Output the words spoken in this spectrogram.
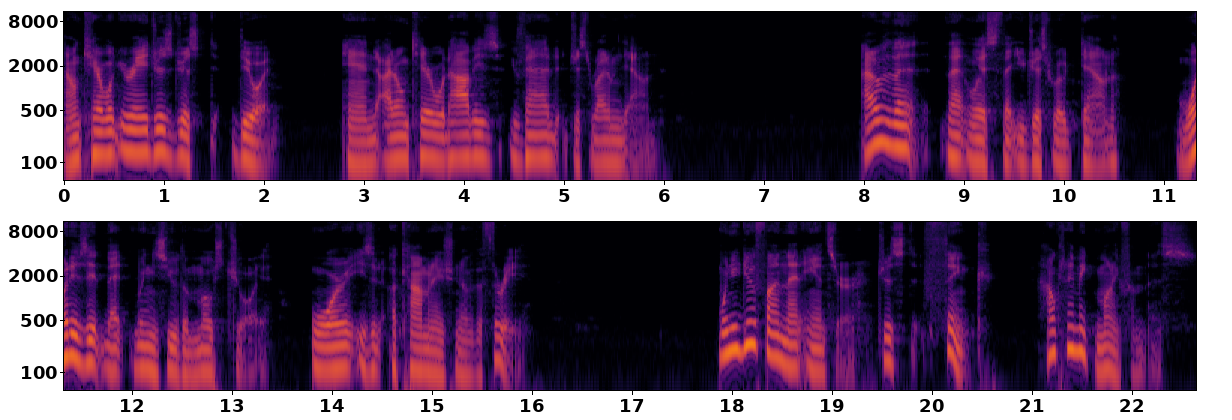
I don't care what your age is, just do it. And I don't care what hobbies you've had, just write them down. Out of the, that list that you just wrote down, what is it that brings you the most joy? Or is it a combination of the three? When you do find that answer, just think how can I make money from this?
